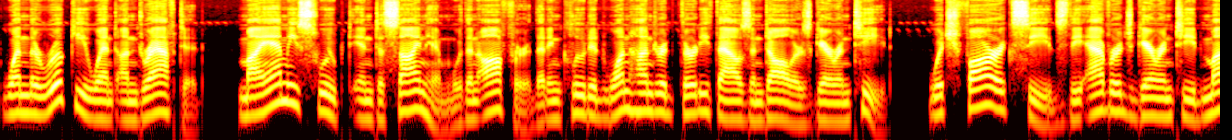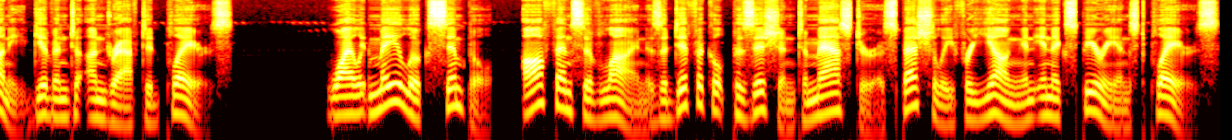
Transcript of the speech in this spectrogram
When the rookie went undrafted, Miami swooped in to sign him with an offer that included $130,000 guaranteed, which far exceeds the average guaranteed money given to undrafted players. While it may look simple, offensive line is a difficult position to master especially for young and inexperienced players.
